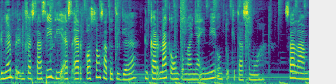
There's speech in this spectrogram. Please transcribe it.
dengan berinvestasi di SR013 karena keuntungannya ini untuk kita semua. Salam.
